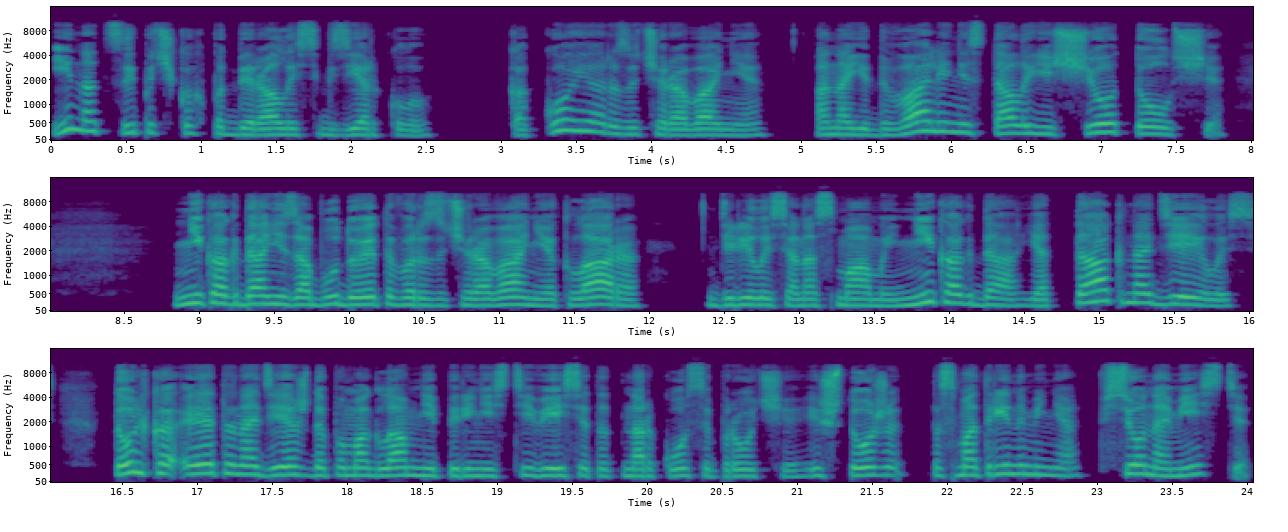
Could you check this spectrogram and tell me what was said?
и на цыпочках подбиралась к зеркалу. Какое разочарование! Она едва ли не стала еще толще. «Никогда не забуду этого разочарования, Клара», — делилась она с мамой. «Никогда! Я так надеялась! Только эта надежда помогла мне перенести весь этот наркоз и прочее. И что же? Посмотри на меня. Все на месте.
